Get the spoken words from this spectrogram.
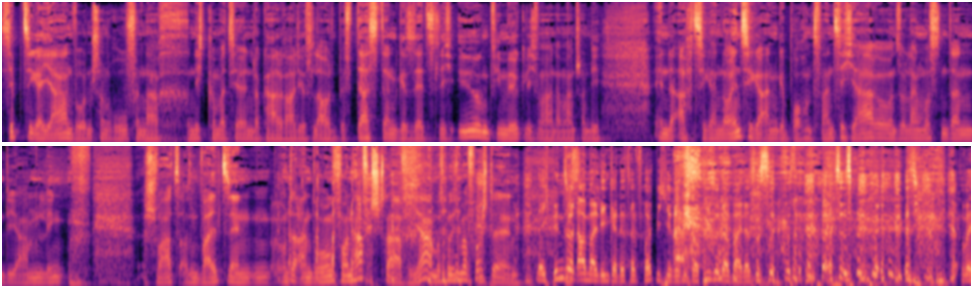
70er Jahren wurden schon Rufe nach nicht kommerziellen Lokalradios laut, bis das dann gesetzlich irgendwie möglich war. Da waren schon die Ende 80er, 90er angebrochen, 20 Jahre und so lange mussten dann die armen Linken schwarz aus dem Wald senden, unter Androhung von Haftstrafe. Ja, muss man sich mal vorstellen. Na, ich bin so ein armer Linker, deshalb freut mich Ihre Sympathie so dabei. Das ist, das ist, das ist, aber,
